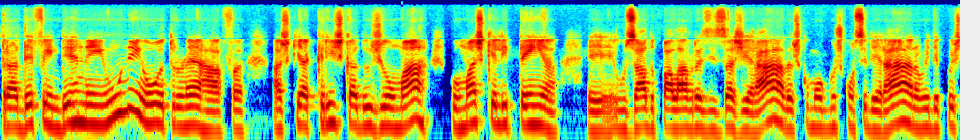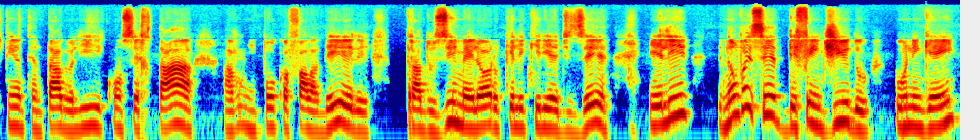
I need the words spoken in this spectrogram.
para defender nenhum nem outro, né, Rafa? Acho que a crítica do Gilmar, por mais que ele tenha é, usado palavras exageradas, como alguns consideraram, e depois tenha tentado ali consertar um pouco a fala dele, traduzir melhor o que ele queria dizer, ele não vai ser defendido por ninguém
